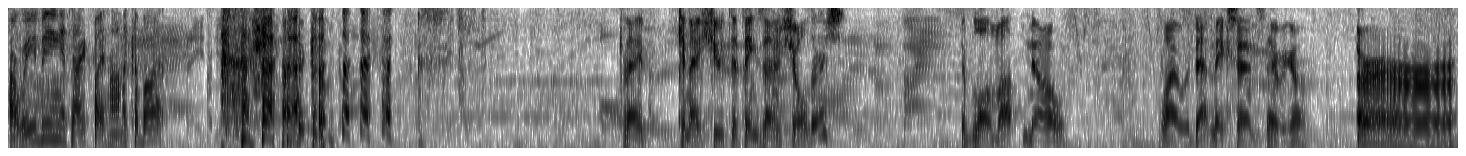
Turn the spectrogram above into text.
Are we being attacked by Hanukkah bot? Can I can I shoot the things on his shoulders? To blow him up? No. Why would that make sense? There we go. Urgh.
